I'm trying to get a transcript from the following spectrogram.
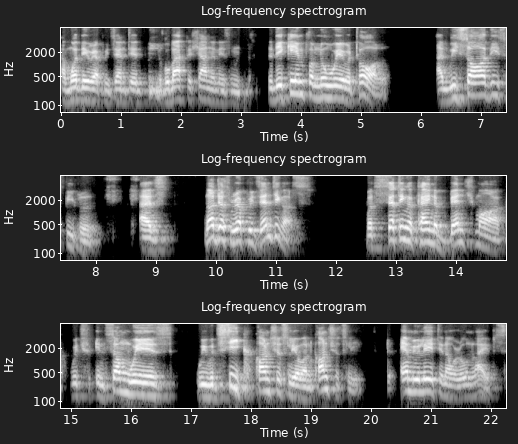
and what they represented, to go back to Shannonism, that they came from nowhere at all. And we saw these people as not just representing us, but setting a kind of benchmark, which in some ways we would seek consciously or unconsciously to emulate in our own lives.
